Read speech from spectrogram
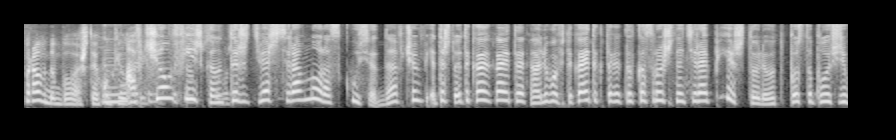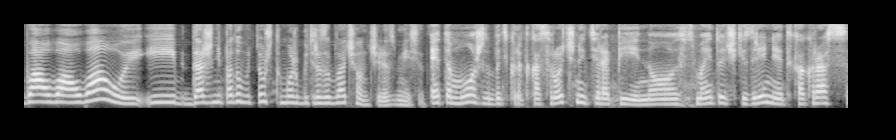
правда было, что я купила. А в чем фишка? Ну ты же тебя же все равно раскусят, да? В чем? Это что? Это какая-то а, любовь? Это какая-то краткосрочная терапия, что ли? Вот просто получить вау-вау-вау и даже не подумать о том, что может быть разоблачен через месяц. Это может быть краткосрочной терапией, но с моей точки зрения это как раз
